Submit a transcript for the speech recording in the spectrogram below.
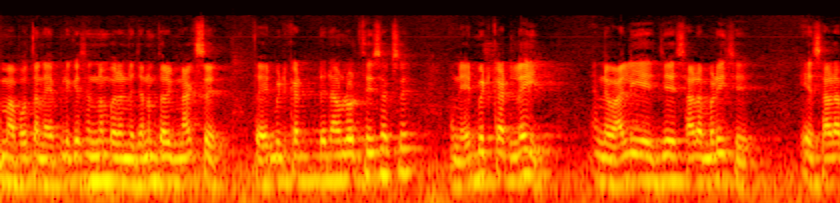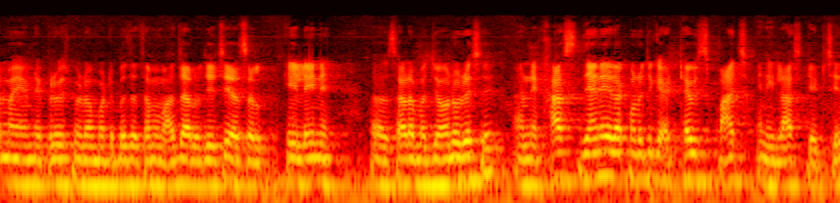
એમાં પોતાના એપ્લિકેશન નંબર અને જન્મ તારીખ નાખશે, તો એડમિટ કાર્ડ ડાઉનલોડ થઈ શકશે અને એડમિટ કાર્ડ લઈ અને વાલીએ જે શાળા મળી છે, એ શાળામાં એમને પ્રવેશ મેળવવા માટે બધા તમામ આધારો જે છે અસલ, એ લઈને શાળામાં જવાનું રહેશે. અને ખાસ ધ્યાન એ રાખવાનું છે કે અઠ્યાવીસ પાંચ એની લાસ્ટ ડેટ છે.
